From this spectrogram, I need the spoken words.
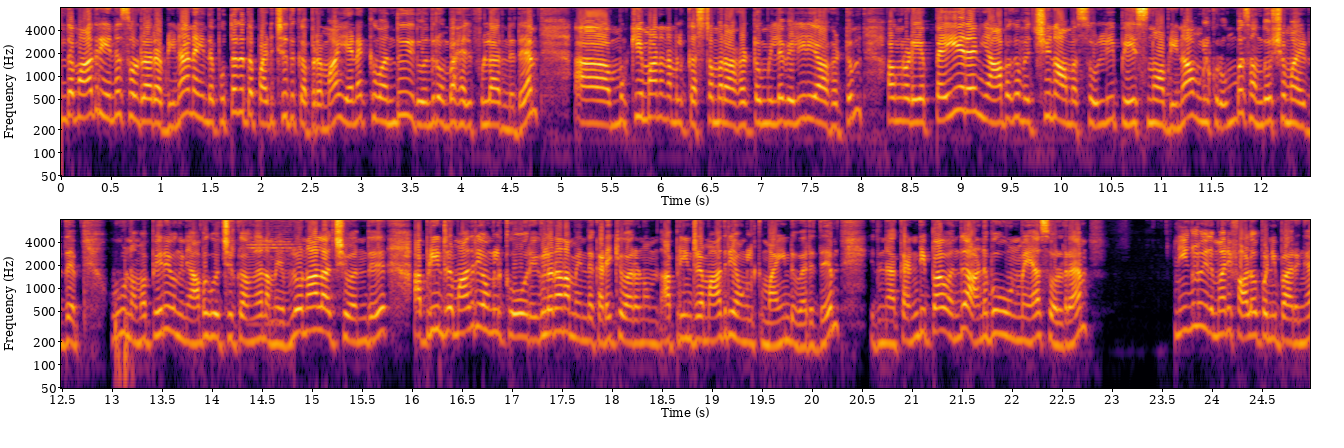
இந்த மாதிரி என்ன சொல்கிறாரு அப்படின்னா நான் இந்த புத்தகத்தை படித்ததுக்கு அப்புறமா எனக்கு வந்து இது வந்து ரொம்ப ஹெல்ப்ஃபுல்லாக இருந்தது. முக்கியமான நம்மளுக்கு கஸ்டமர் ஆகட்டும் இல்லை வெளியிலே ஆகட்டும் அவங்களுடைய பெயரை ஞாபகம் வச்சு நாம் சொல்லி பேசணும் அப்படின்னா அவங்களுக்கு ரொம்ப சந்தோஷமாயிடுது ஓ நம்ம பேர் இவங்க ஞாபகம் வச்சுருக்காங்க. நம்ம எவ்வளோ நாள் ஆச்சு வந்து அப்படின்ற மாதிரி அவங்களுக்கு ஓ ரெகுலராக நம்ம இந்த கடைக்கு வரணும் அப்படின்ற மாதிரி அவங்களுக்கு மைண்ட் வருது. இது நான் கண்டிப்பாக வந்து அனுபவ உண்மையாக சொல்கிறேன் நீங்களும் இது மாதிரி ஃபாலோ பண்ணி பாருங்க.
